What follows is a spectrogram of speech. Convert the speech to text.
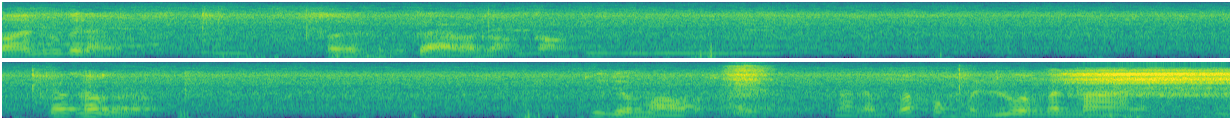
ร้อยไม่รู้ไปไหนเออแต่ว่าสองกล่อง ก็เท่ากับที่จะมองนั่นแหละก็คงเหมือนรวมกันมาแหละอื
